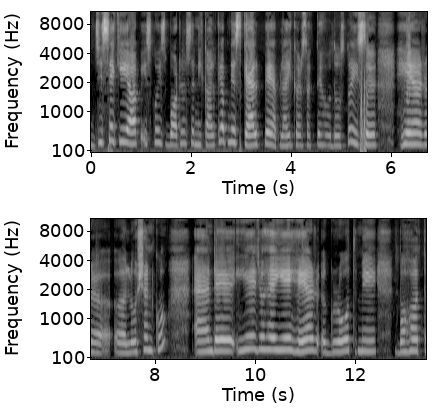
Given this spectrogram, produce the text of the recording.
जिससे कि आप इसको इस बॉटल से निकाल के अपने स्कैल्प पे अप्लाई कर सकते हो दोस्तों, इस हेयर लोशन को। एंड ये जो है ये हेयर ग्रोथ में बहुत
